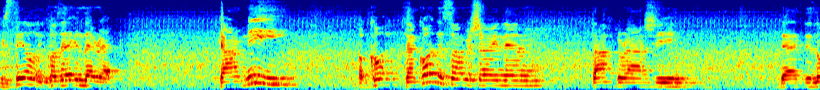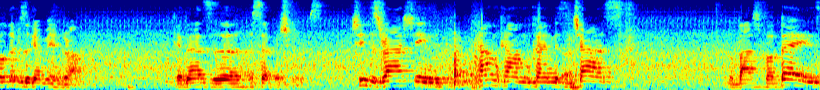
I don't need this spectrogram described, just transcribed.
you steal because it's indirect. Garmi, according to some Rishonim, Daf Rashi, that there's no difference between Garmi and grama. Okay, that's a, a separate shmuz. She is Rashi, kam kam kaimis and chas, the Bashma Beis,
